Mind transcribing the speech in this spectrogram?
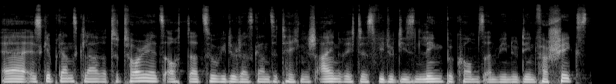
Äh, es gibt ganz klare Tutorials auch dazu, wie du das Ganze technisch einrichtest, wie du diesen Link bekommst, an wen du den verschickst,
